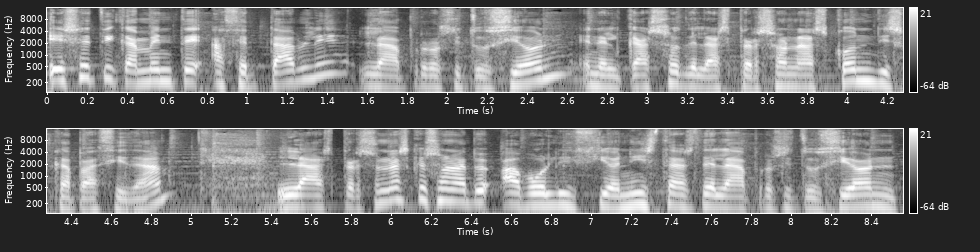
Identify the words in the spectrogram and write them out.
¿Es éticamente aceptable la prostitución en el caso de las personas con discapacidad? ¿Las personas que son abolicionistas de la prostitución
